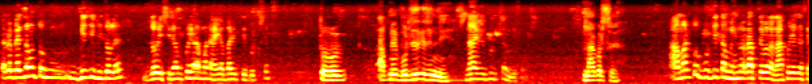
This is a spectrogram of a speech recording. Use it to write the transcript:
তারা ব্যাকগ্রাউন্ড তো বিজেপি দলের জয় শ্রীরাম করে আমার আয়া বাড়িতে ঢুকছে তো আপনি ভোট দিতে গেছেন নি না আমি বুঝতাম দিছি না। না করছে আমার তো দিতাম রাত্রেবেলা না করে গেছে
